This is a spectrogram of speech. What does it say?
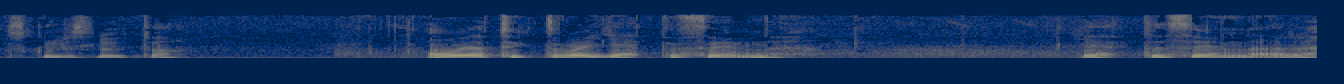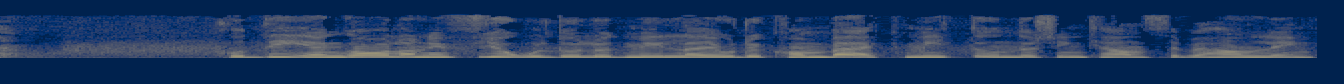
skulle sluta? Och jag tyckte det var jättesynd. Jättesynd är det. På DN-galan i fjol då Ludmilla gjorde comeback mitt under sin cancerbehandling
